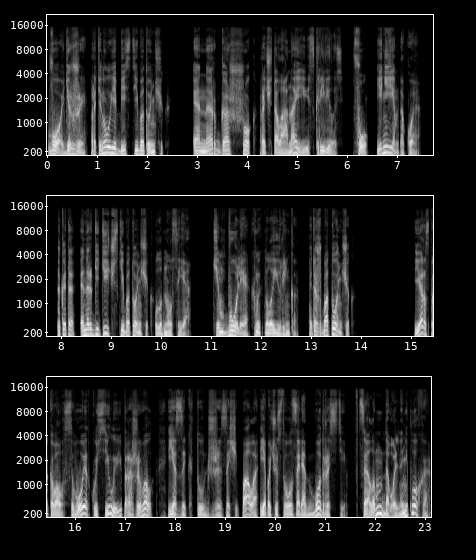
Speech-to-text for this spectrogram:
во, держи!» – протянул я бестий батончик. «Энергошок», – прочитала она и скривилась. «Фу, я не ем такое». «Так это энергетический батончик», – улыбнулся я. «Тем более», – хмыкнула Юленька. «Это ж батончик». Я распаковал свой, откусил и проживал. Язык тут же защипало, я почувствовал заряд бодрости. В целом, довольно неплохо.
